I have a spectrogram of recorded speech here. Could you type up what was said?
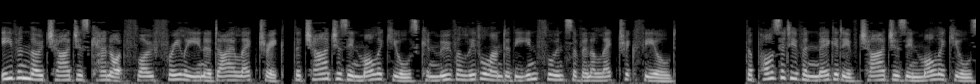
Even though charges cannot flow freely in a dielectric, the charges in molecules can move a little under the influence of an electric field. The positive and negative charges in molecules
